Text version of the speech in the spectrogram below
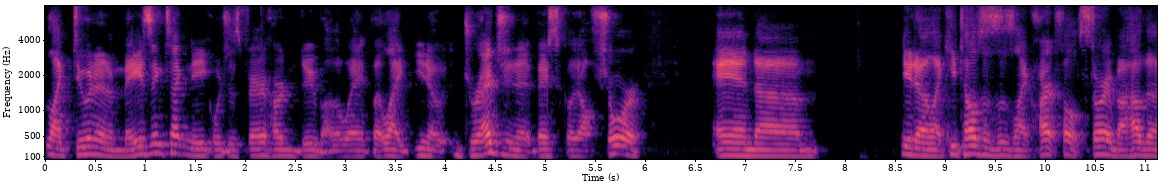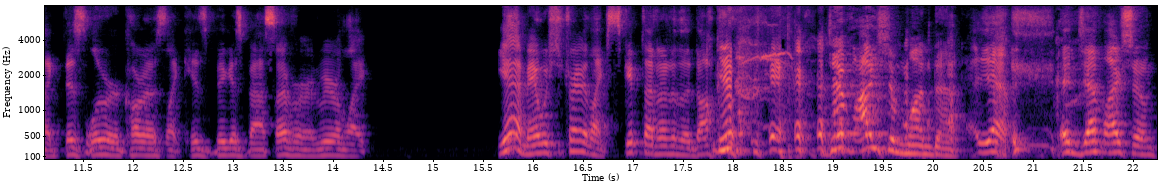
Like doing an amazing technique, which is very hard to do, by the way, but like, you know, dredging it basically offshore. And um, you know, like he tells us this like heartfelt story about how the like this lure caught us like his biggest bass ever, and we were like, "Yeah, man, we should try to like skip that under the dock." Yeah, Jeff Isham won that. yeah, and Jeff Isham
